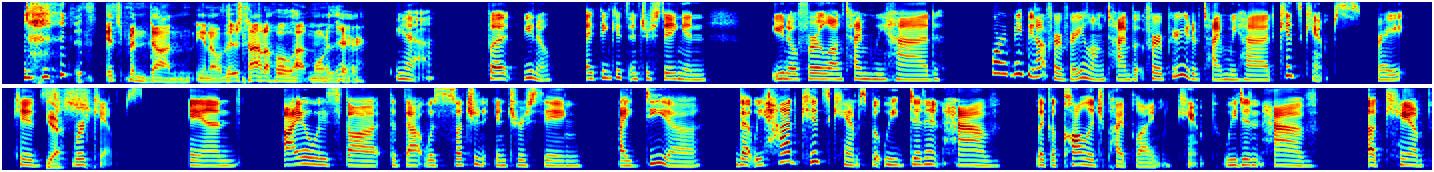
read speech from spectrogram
It's it's been done. You know, there's not a whole lot more there. Yeah. But, you know, I think it's interesting. And, you know, for a long time we had, or maybe not for a very long time, but for a period of time we had kids' camps, right? Kids' Yes. WordCamps. And I always thought that that was such an interesting idea that we had kids' camps, but we didn't have like a college pipeline camp. We didn't have a camp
